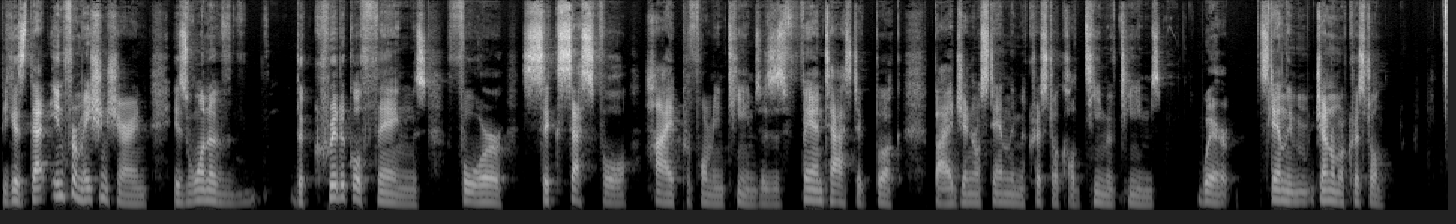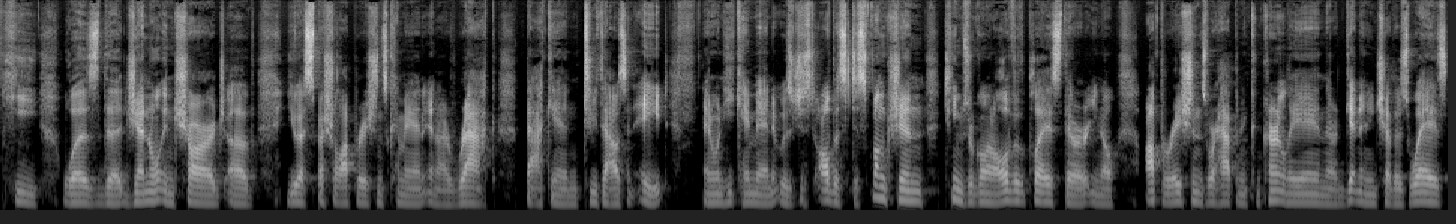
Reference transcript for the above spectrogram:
because that information sharing is one of the critical things for successful high performing teams. There's this fantastic book by General Stanley McChrystal called Team of Teams, where Stanley General McChrystal he was the general in charge of US Special Operations Command in Iraq back in 2008 and when he came in it was just all this dysfunction teams were going all over the place there were, you know operations were happening concurrently and they're getting in each other's ways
